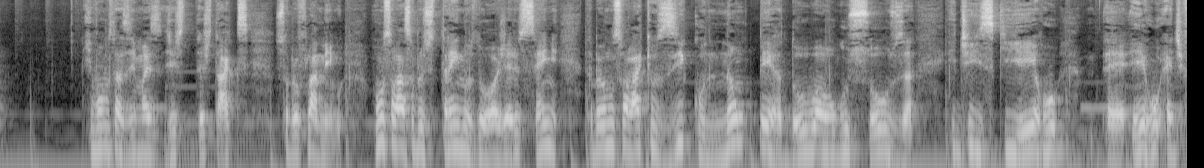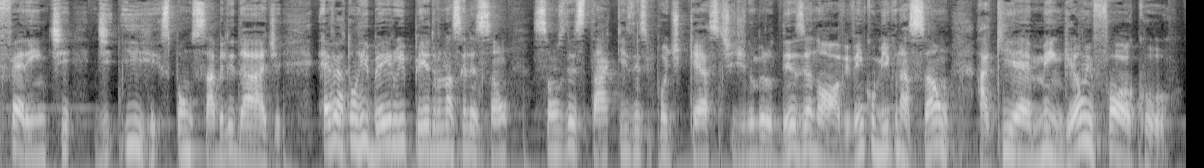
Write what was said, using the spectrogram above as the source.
E vamos trazer mais destaques sobre o Flamengo. Vamos falar sobre os treinos do Rogério Senni. Também vamos falar que o Zico não perdoa Hugo Souza e diz que erro é, erro é diferente de irresponsabilidade. Everton Ribeiro e Pedro na seleção são os destaques desse podcast de número 19. Vem comigo, nação, aqui é Mengão em Foco.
